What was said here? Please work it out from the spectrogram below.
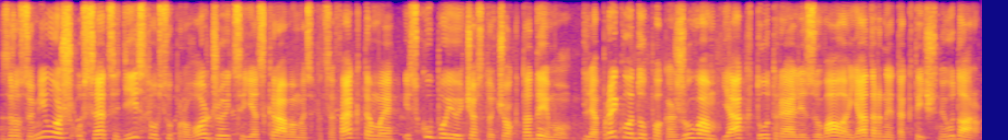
Зрозуміло ж, усе це дійство супроводжується яскравими спецефектами і купою часточок та диму. Для прикладу покажу вам, як тут реалізувала ядерний тактичний удар.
